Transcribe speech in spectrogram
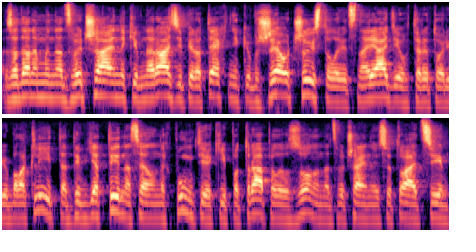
За даними надзвичайників, наразі піротехніки вже очистили від снарядів територію Балаклії та дев'яти населених пунктів, які потрапили в зону надзвичайної ситуації.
